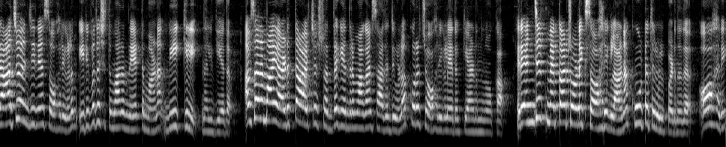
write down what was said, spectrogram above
രാജു എഞ്ചിനീയേഴ്സ് ഓഹരികളും ഇരുപത് ശതമാനം നേട്ടമാണ് വീക്കിലി നൽകിയത്. അവസാനമായി അടുത്ത ആഴ്ച ശ്രദ്ധ കേന്ദ്രമാകാൻ സാധ്യതയുള്ള കുറച്ച് ഓഹരികൾ ഏതൊക്കെയാണെന്ന് നോക്കാം. രഞ്ജിത് മെക്കാട്രോണിക്സ് ഓഹരികളാണ് കൂട്ടത്തിൽ ഉൾപ്പെടുന്നത്. ഓഹരി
